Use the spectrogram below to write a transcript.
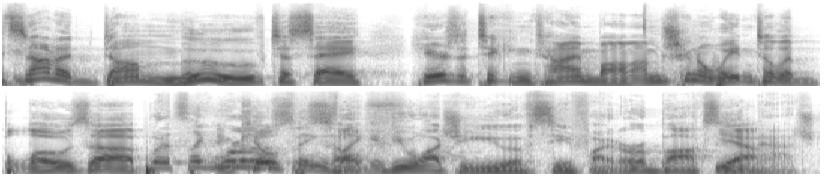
It's not a dumb move to say, "Here's a ticking time bomb. I'm just going to wait until it blows up." But it's like one of those things itself. like if you watch a UFC fight or a boxing Yeah. match,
